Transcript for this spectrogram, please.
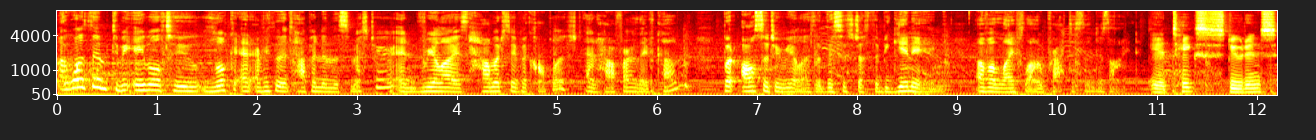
I want them to be able to look at everything that's happened in the semester and realize how much they've accomplished and how far they've come, but also to realize that this is just the beginning of a lifelong practice in design. It takes students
